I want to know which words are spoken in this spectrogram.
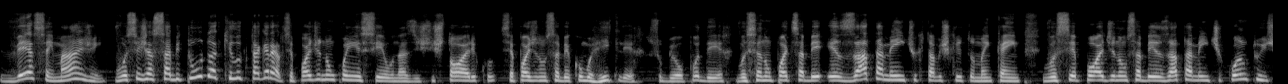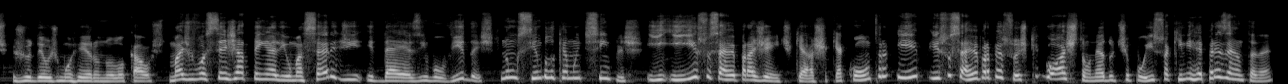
vê essa imagem, você já sabe tudo aquilo que tá gravado. Você pode não conhecer o nazista histórico, você pode não saber como Hitler subiu ao poder, você não pode saber exatamente o que estava escrito no Mein Kampf, você pode não saber exatamente quantos judeus morreram no Holocausto, mas você já tem ali uma série de ideias envolvidas num símbolo que é muito simples. E, e isso serve pra gente que acha que é contra, e isso serve pra pessoas que gostam, né? Do tipo, isso aqui me representa, né?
